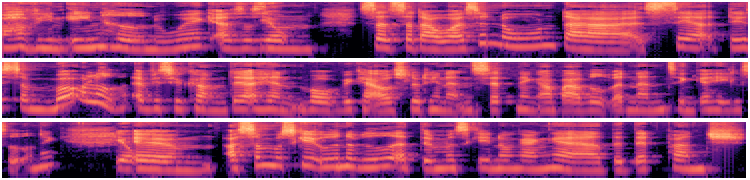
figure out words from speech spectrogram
åh, vi er en enhed nu, ikke? Altså sådan, så, så der er jo også nogen, der ser det som målet, at vi skal komme derhen, hvor vi kan afslutte hinandens sætninger og bare ved, hvad den anden tænker hele tiden, ikke? Jo. Øhm, og så måske uden at vide, at det måske nogle gange er the dead punch,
